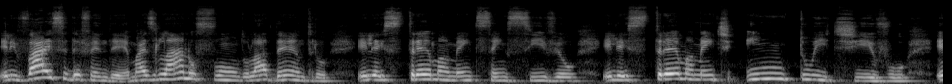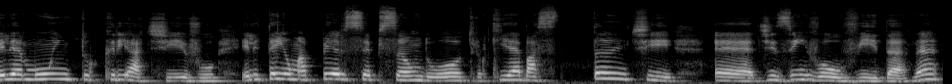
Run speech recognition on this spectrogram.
ele vai se defender, mas lá no fundo, lá dentro, ele é extremamente sensível, ele é extremamente intuitivo, ele é muito criativo, ele tem uma percepção do outro que é bastante é, desenvolvida, né?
